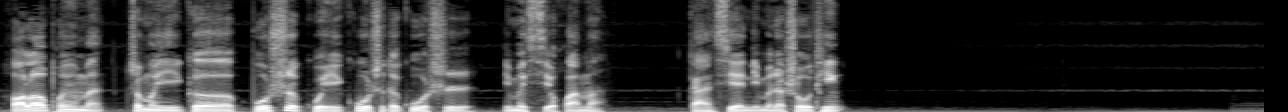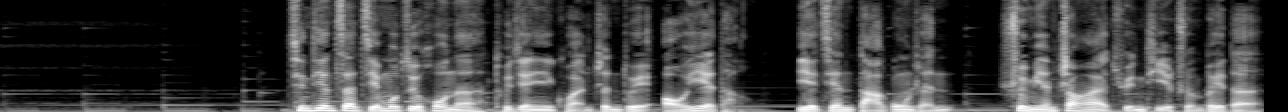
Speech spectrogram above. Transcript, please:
好了，朋友们，这么一个不是鬼故事的故事，你们喜欢吗？感谢你们的收听。今天在节目最后呢，推荐一款针对熬夜党、夜间打工人、睡眠障碍群体准备的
